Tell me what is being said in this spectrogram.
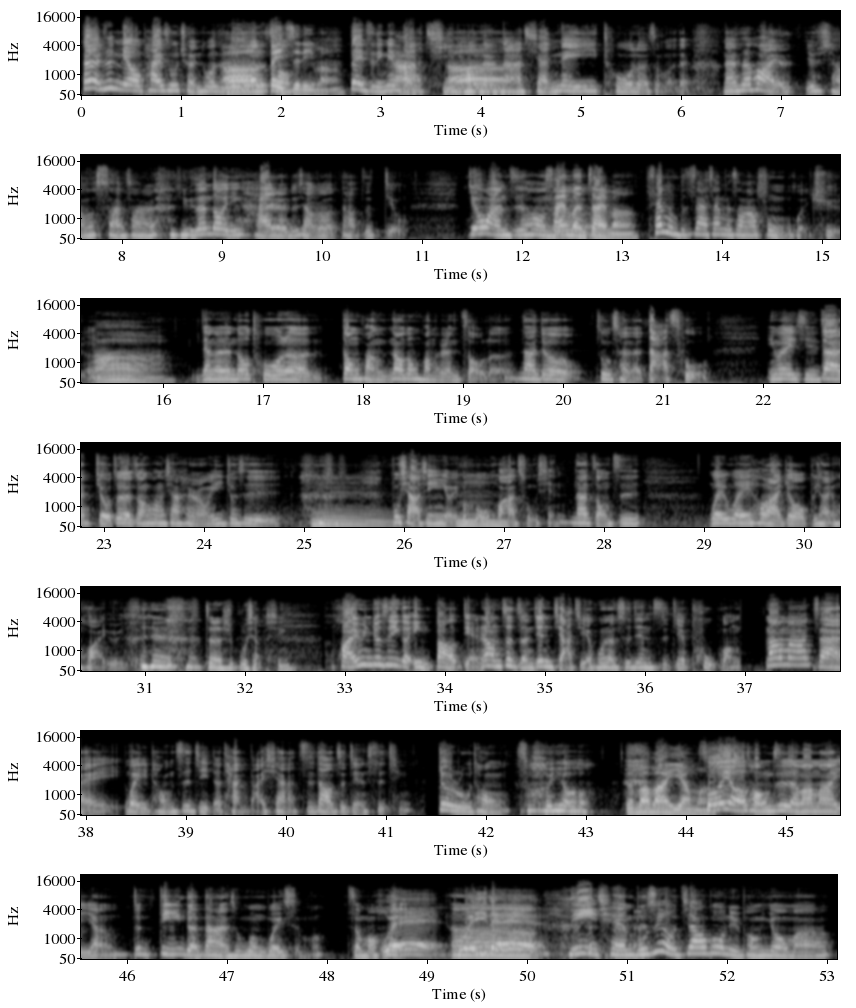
当然是没有拍出全脱，只是说被子里吗？被子里面把旗袍的拿起来，内衣脱了什么的。男生后来也也想说算了算了，女生都已经嗨了，就想说好就丢。丢完之后呢？Simon 在吗？Simon 不在，Simon 送他父母回去了啊。两个人都脱了，洞房闹洞房的人走了，那就铸成了大错。因为其实，在酒醉的状况下，很容易就是嗯 不小心有一个火花出现。嗯、那总之。微微后来就不小心怀孕了，真的是不小心。怀孕就是一个引爆点，让这整件假结婚的事件直接曝光。妈妈在伟彤自己的坦白下知道这件事情，就如同所有的妈妈一样吗？所有同志的妈妈一样，就第一个当然是问为什么？怎么会？喂的、呃，你以前不是有交过女朋友吗？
